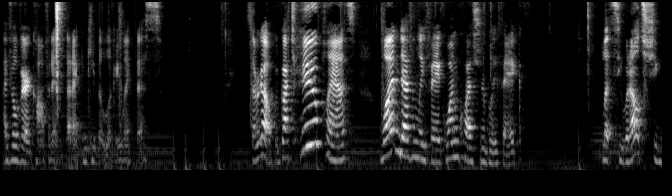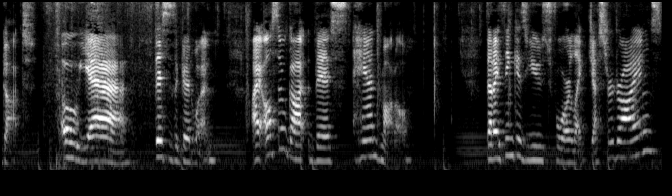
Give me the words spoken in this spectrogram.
I feel very confident that I can keep it looking like this. So there we go. We've got two plants, one definitely fake, one questionably fake. Let's see what else she got. Oh yeah, this is a good one. I also got this hand model that I think is used for like gesture drawings.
